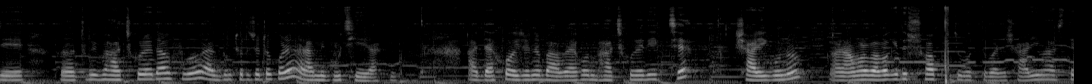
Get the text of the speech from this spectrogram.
যে তুমি ভাঁজ করে দাও পুরো, একদম ছোট ছোট করে, আর আমি গুছিয়ে রাখি। আর দেখো ওই জন্য বাবা এখন ভাঁজ করে দিচ্ছে শাড়িগুলো। আর আমার বাবা কিন্তু সব কিছু করতে পারে। শাড়ি ভাঁজতে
